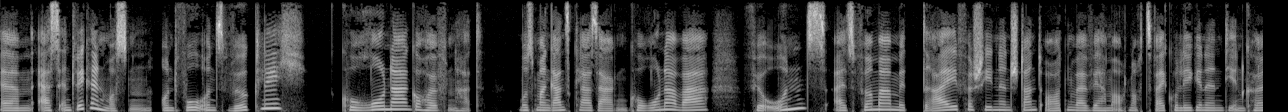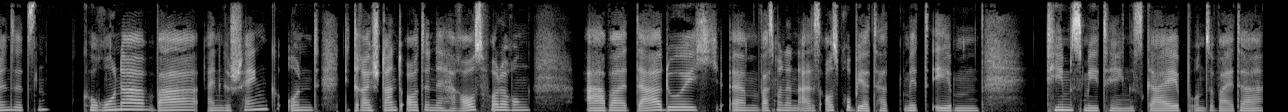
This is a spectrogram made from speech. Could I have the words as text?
ähm, erst entwickeln mussten und wo uns wirklich Corona geholfen hat, muss man ganz klar sagen. Corona war für uns als Firma mit drei verschiedenen Standorten, weil wir haben auch noch zwei Kolleginnen, die in Köln sitzen. Corona war ein Geschenk und die drei Standorte eine Herausforderung. Aber dadurch, ähm, was man dann alles ausprobiert hat, mit eben Teams-Meetings, Skype und so weiter,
